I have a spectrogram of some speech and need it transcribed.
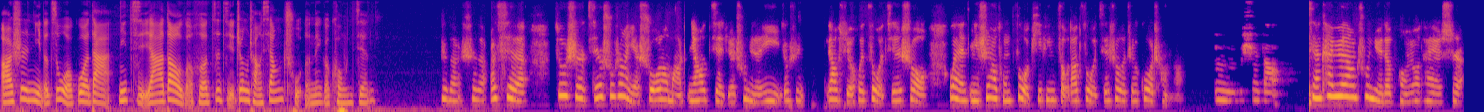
而是你的自我过大，你挤压到了和自己正常相处的那个空间。是的，是的，而且就是其实书上也说了嘛，你要解决处女的阴影，就是要学会自我接受。我感觉你是要从自我批评走到自我接受的这个过程的。嗯，是的。之前看月亮处女的朋友，他也是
